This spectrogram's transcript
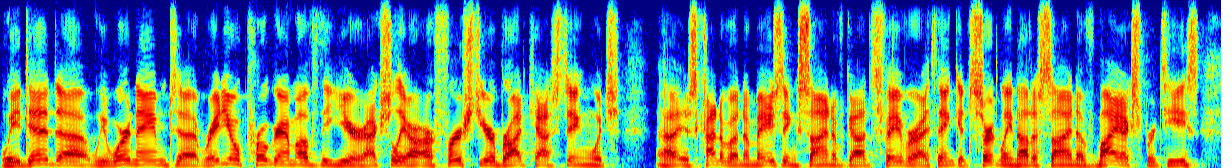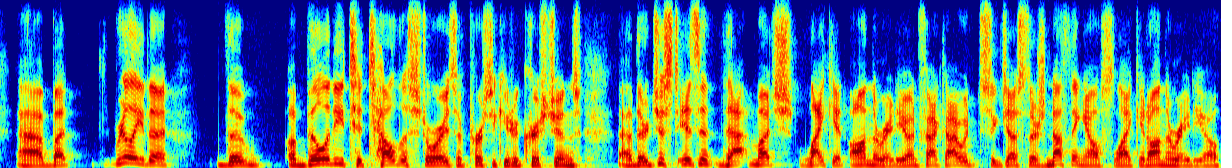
We did. Uh, we were named uh, Radio Program of the Year. Actually, our, our first year broadcasting, which uh, is kind of an amazing sign of God's favor. I think it's certainly not a sign of my expertise, uh, but really the the ability to tell the stories of persecuted Christians. Uh, there just isn't that much like it on the radio. In fact, I would suggest there's nothing else like it on the radio.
